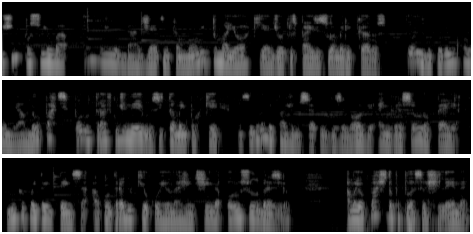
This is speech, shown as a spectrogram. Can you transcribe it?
Chile possui uma homogeneidade étnica muito maior que a de outros países sul-americanos, pois no período colonial não participou do tráfico de negros e também porque na segunda metade do século XIX a imigração europeia nunca foi tão intensa, ao contrário do que ocorreu na Argentina ou no sul do Brasil. A maior parte da população chilena,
